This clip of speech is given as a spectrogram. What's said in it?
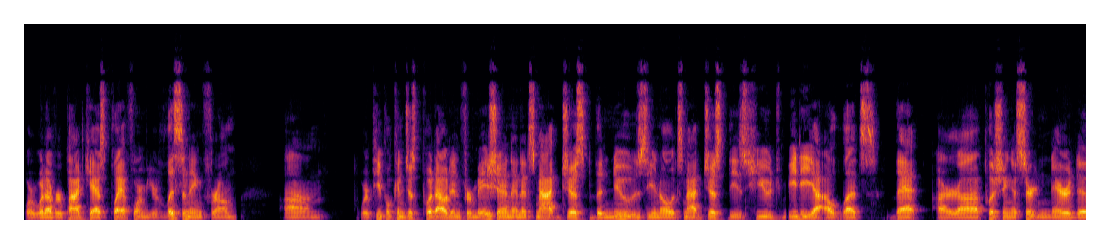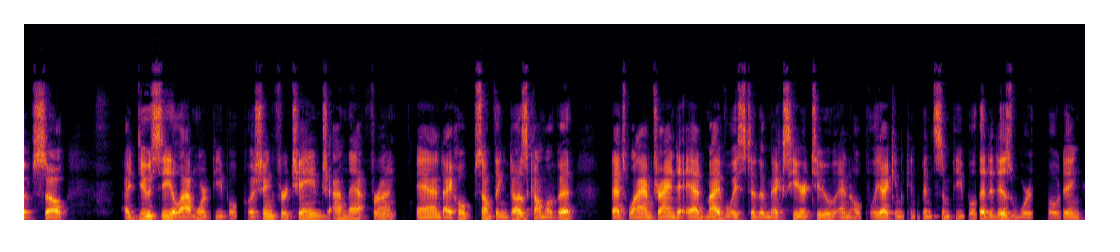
or whatever podcast platform you're listening from, um, where people can just put out information and it's not just the news, you know, it's not just these huge media outlets that are uh, pushing a certain narrative. So I do see a lot more people pushing for change on that front, and I hope something does come of it. That's why I'm trying to add my voice to the mix here too, and hopefully I can convince some people that it is worth voting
